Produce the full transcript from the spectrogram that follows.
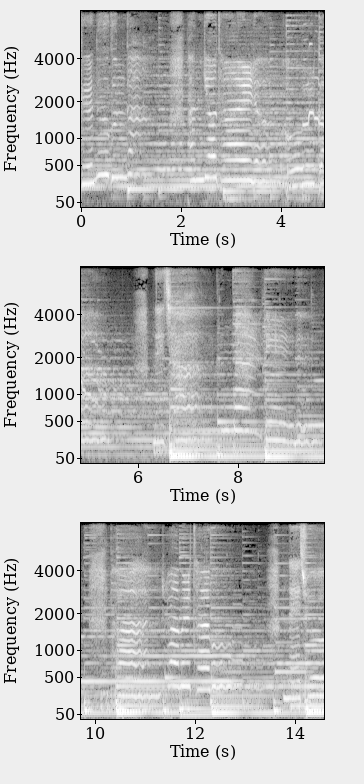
그 누군가 반겨 달려올까? 내 작은 날개는 바람을 타고 내좁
